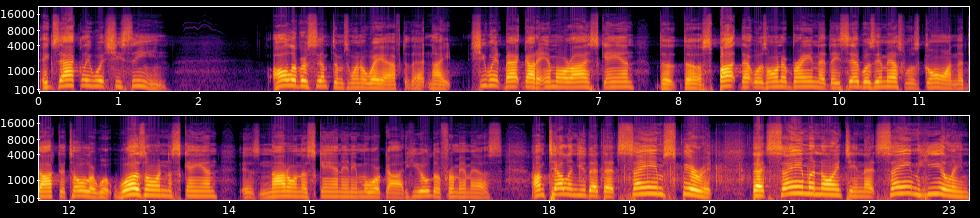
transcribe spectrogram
Exactly what she seen. All of her symptoms went away after that night. She went back, got an MRI scan. The, the spot that was on her brain that they said was MS was gone. The doctor told her what was on the scan is not on the scan anymore. God healed her from MS. I'm telling you that that same spirit, that same anointing, that same healing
